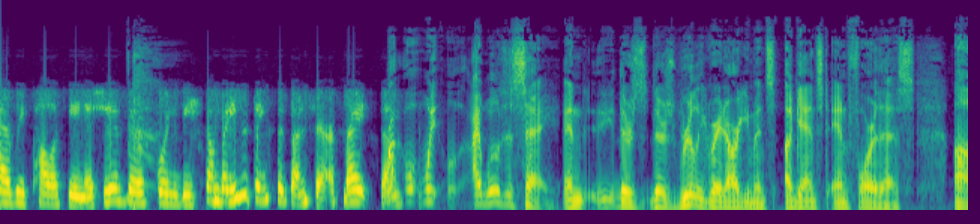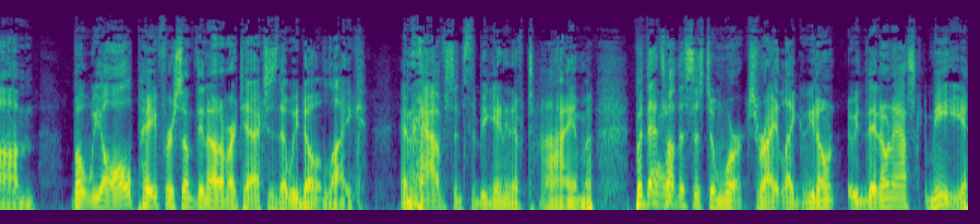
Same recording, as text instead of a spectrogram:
every policy initiative. There's going to be somebody who thinks it's unfair, right? So. well, I will just say, and there's there's really great arguments against and for this, um, but we all pay for something out of our taxes that we don't like and have since the beginning of time. But that's right. how the system works, right? Like you don't, they don't ask me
